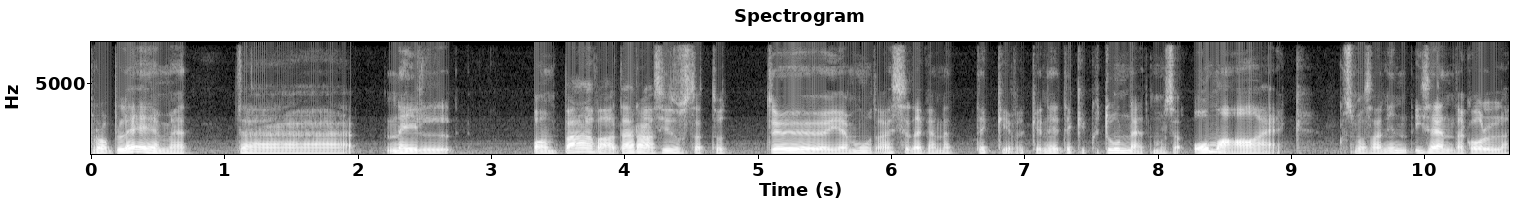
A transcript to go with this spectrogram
probleem, et äh, neil on päevad ära sisustatud töö ja muude asjadega, need tekivadki, neil tekibki tunne, et mul see oma aeg, kus ma saan iseendaga olla,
